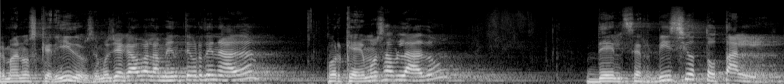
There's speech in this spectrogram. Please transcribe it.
Hermanos queridos, hemos llegado a la mente ordenada porque hemos hablado del servicio total.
